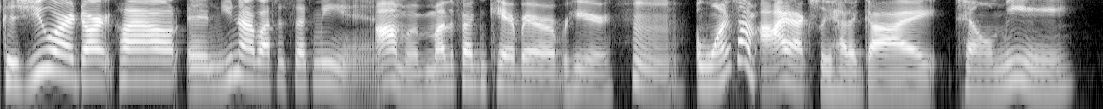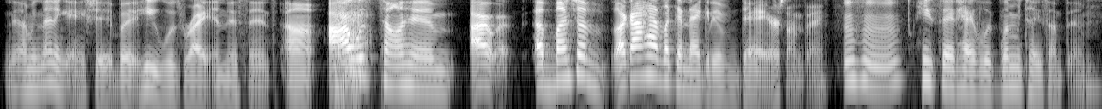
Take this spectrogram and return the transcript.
Cause you are a dark cloud and you're not about to suck me in. I'm a motherfucking Care Bear over here. One time, I actually had a guy tell me. I mean, that ain't shit, but he was right in this sense. Um, I was telling him I, a bunch of like I had like a negative day or something. Mm-hmm. He said, "Hey, look, let me tell you something."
